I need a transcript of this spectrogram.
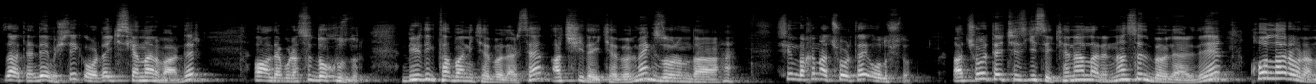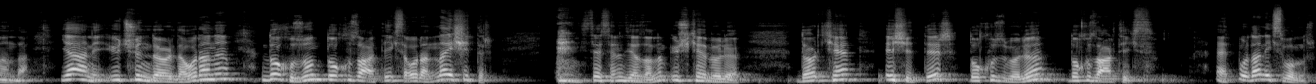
zaten demiştik orada ikizkenar vardır. O halde burası 9'dur. Bir dik taban ikiye bölerse açıyı da ikiye bölmek zorunda. Heh. Şimdi bakın açıortay oluştu. Açıortay çizgisi kenarları nasıl bölerdi? Kollar oranında. Yani 3'ün 4'e oranı 9'un 9 artı x'e oranına eşittir. İsterseniz yazalım. 3k bölü 4k eşittir 9 bölü 9 artı x. Evet buradan x bulunur.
